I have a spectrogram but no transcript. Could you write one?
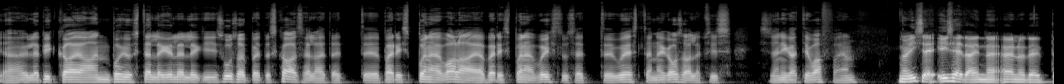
ja üle pika aja on põhjust jälle kellelegi suusahüpetes kaasa elada, et päris põnev ala ja päris põnev võistlus, et kui eestlane ka osaleb, siis, siis on igati vahva, jah. No ise, ise ta on öelnud, et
